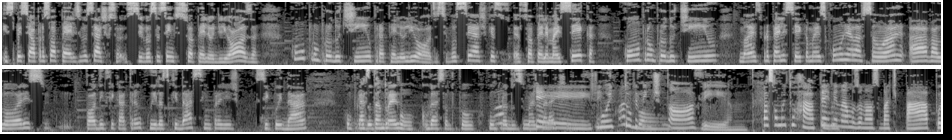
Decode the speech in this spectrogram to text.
especial para sua pele. Se você acha que se você sente sua pele oleosa, compra um produtinho para pele oleosa. Se você acha que a su- a sua pele é mais seca, compra um produtinho mais para pele seca, mas com relação a, a valores, podem ficar tranquilas que dá sim pra gente se cuidar com produtos Gastando mais pouco. gastando pouco, com produtos mais baratinhos. Gente, Muito 4h29. Passou muito rápido. Terminamos o nosso bate-papo,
